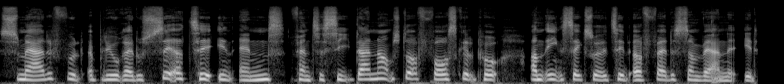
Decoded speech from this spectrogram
smertefuldt at blive reduceret til en andens fantasi. Der er enormt stor forskel på, om ens seksualitet opfattes som værende et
